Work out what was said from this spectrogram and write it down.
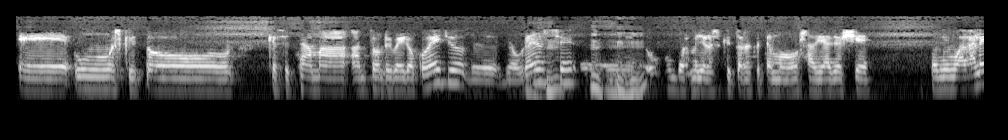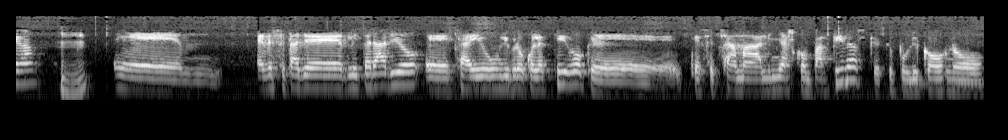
eh, un escritor que se chama Antón Ribeiro Coello de, de Ourense uh -huh. eh, uh -huh. un dos mellores escritores que temos a día de hoxe en lingua galega uh -huh. eh, e dese taller literario eh, hai un libro colectivo que, que se chama Liñas Compartidas que se publicou no,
